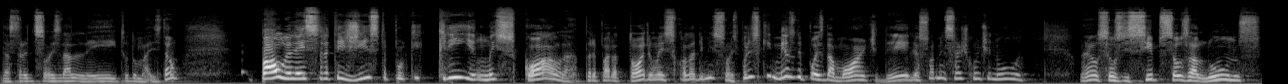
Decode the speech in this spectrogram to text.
das tradições da lei e tudo mais. Então, Paulo ele é estrategista porque cria uma escola preparatória, uma escola de missões. Por isso que mesmo depois da morte dele, a sua mensagem continua. Né? Os seus discípulos, seus alunos.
